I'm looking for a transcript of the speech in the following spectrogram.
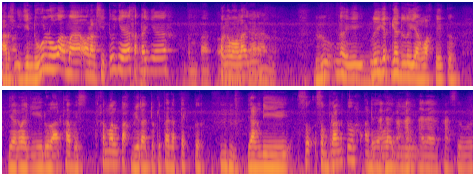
harus izin dulu sama orang situnya katanya. Tempat Pengelolanya. pacaran ya. dulu enggak lu inget gak dulu yang waktu itu yang lagi Idul Adha habis kan malam takbiran tuh kita ngetek tuh. Yang di se- seberang tuh ada yang ada lagi. ada kasur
